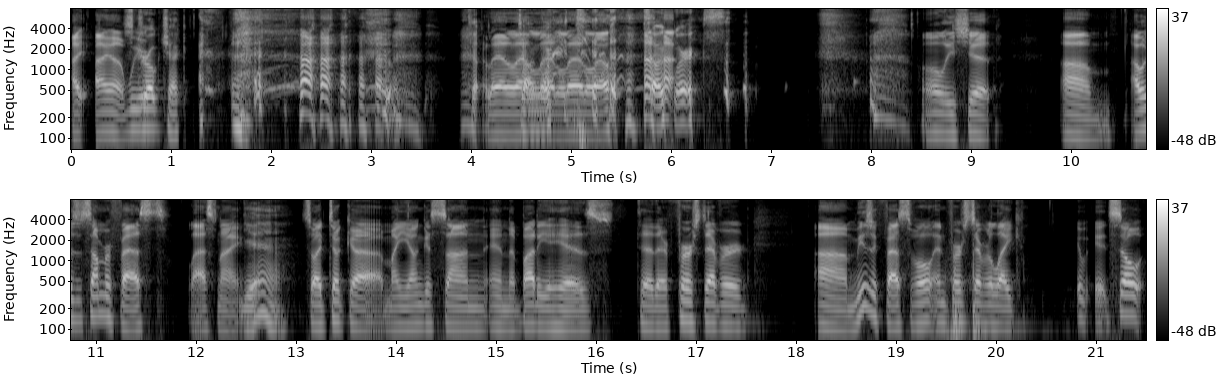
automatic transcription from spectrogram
I I uh, we Stroke check. tongue Tongue works. Holy shit. Um, I was at Summerfest last night. Yeah. So I took uh, my youngest son and a buddy of his to their first ever um, music festival and first ever like it, it so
